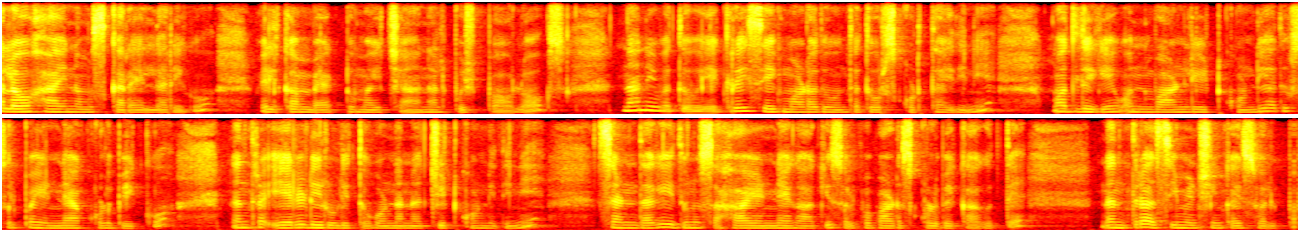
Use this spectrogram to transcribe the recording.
ಹಲೋ ಹಾಯ್ ನಮಸ್ಕಾರ ಎಲ್ಲರಿಗೂ. Welcome back to my channel Pushpa vlogs ನಾನಿವತ್ತು ಎಗ್ ರೈಸ್ ಹೇಗೆ ಮಾಡೋದು ಅಂತ ತೋರಿಸ್ಕೊಡ್ತಾ ಇದ್ದೀನಿ. ಮೊದಲಿಗೆ ಒಂದು ಬಾಣಲಿ ಇಟ್ಕೊಂಡು ಅದಕ್ಕೆ ಸ್ವಲ್ಪ ಎಣ್ಣೆ ಹಾಕ್ಕೊಳ್ಬೇಕು. ನಂತರ ಎರಡು ಈರುಳ್ಳಿ ತೊಗೊಂಡು ನಾನು ಹಚ್ಚಿಟ್ಕೊಂಡಿದ್ದೀನಿ ಸಣ್ಣದಾಗಿ ಇದನ್ನು ಸಹ ಎಣ್ಣೆಗೆ ಹಾಕಿ ಸ್ವಲ್ಪ ಬಾಡಿಸ್ಕೊಳ್ಬೇಕಾಗುತ್ತೆ. ನಂತರ ಹಸಿಮೆಣ್ಸಿನ್ಕಾಯಿ ಸ್ವಲ್ಪ.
